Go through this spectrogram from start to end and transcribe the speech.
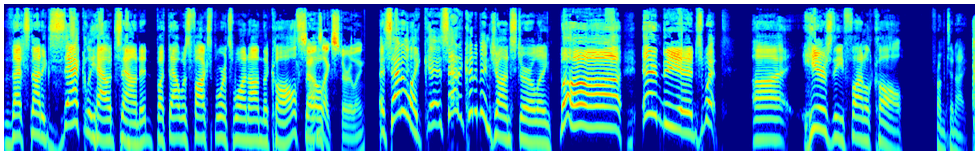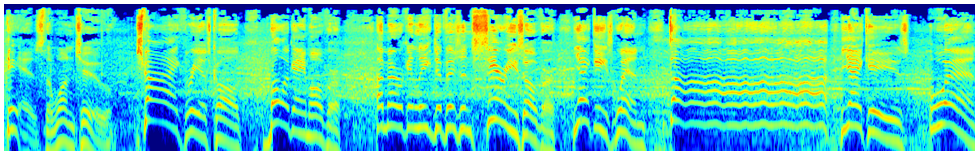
That's not exactly how it sounded, but that was Fox Sports One on the call. So Sounds like Sterling. It sounded like it sounded it could have been John Sterling. The Indians win. Uh, here's the final call from tonight. Here's the one-two. Strike three is called. Ball game over. American League Division Series over. Yankees win. The Yankees win.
